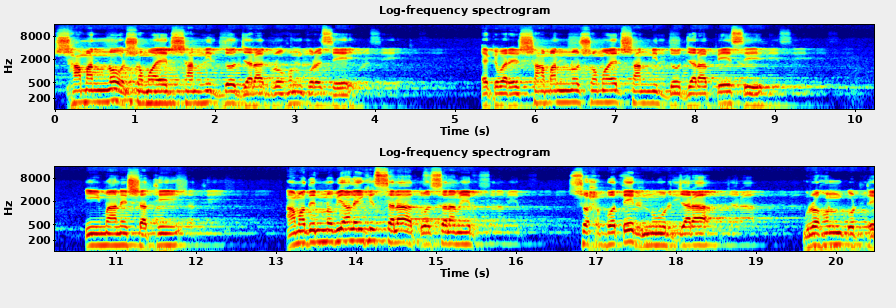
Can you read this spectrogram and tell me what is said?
সামান্য সময়ের সান্নিধ্য যারা গ্রহণ করেছে একেবারে সামান্য সময়ের সান্নিধ্য যারা পেয়েছে ইমানের সাথে আমাদের নবী আলাইহিসালামের সোহবতের নূর যারা গ্রহণ করতে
